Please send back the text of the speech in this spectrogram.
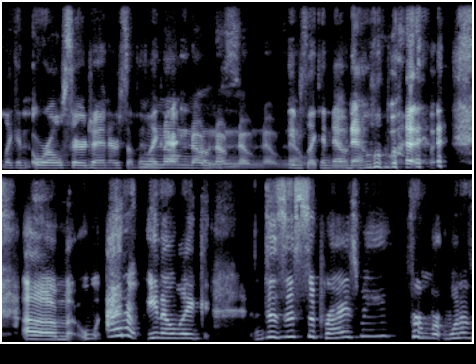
like an oral surgeon or something like no, that. no, no, no, no, no. seems like a no-no but um i don't you know like does this surprise me from one of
